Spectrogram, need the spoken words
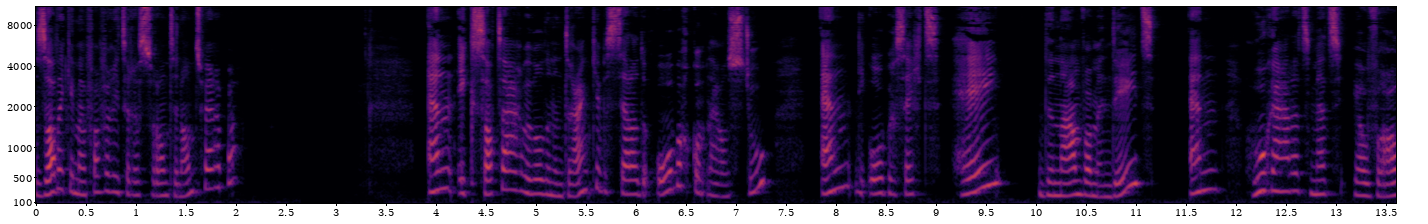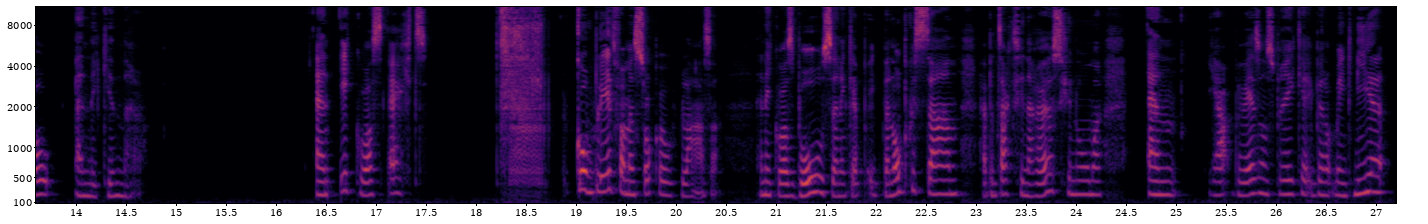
zat ik in mijn favoriete restaurant in Antwerpen. En ik zat daar, we wilden een drankje bestellen, de ober komt naar ons toe en die ober zegt, hey, de naam van mijn date en hoe gaat het met jouw vrouw en de kinderen? En ik was echt compleet van mijn sokken geblazen. En ik was boos en ik, heb, ik ben opgestaan, heb een taxi naar huis genomen. En ja, bij wijze van spreken, ik ben op mijn knieën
